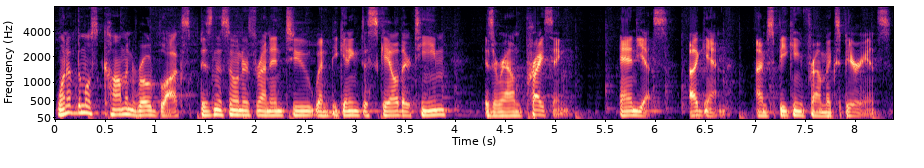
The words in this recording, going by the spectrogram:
One of the most common roadblocks business owners run into when beginning to scale their team is around pricing. And yes, again, I'm speaking from experience.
